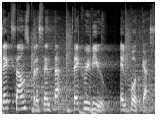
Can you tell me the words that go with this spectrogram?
Tech Sounds presenta Tech Review, el podcast.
